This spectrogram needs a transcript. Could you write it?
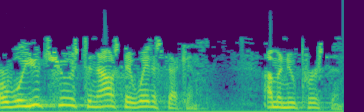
Or will you choose to now say, wait a second, I'm a new person,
